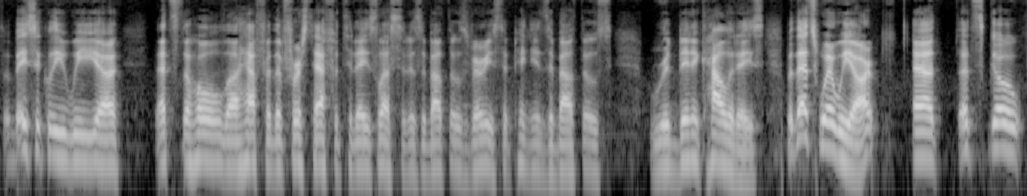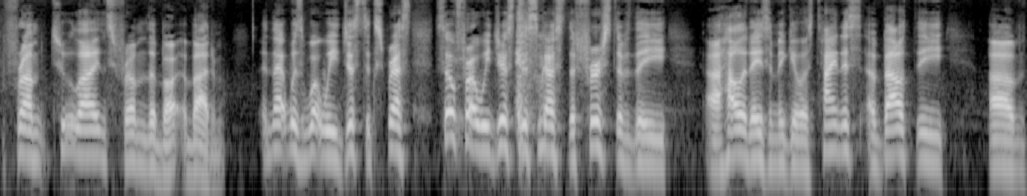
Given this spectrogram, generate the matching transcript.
So basically, we uh, that's the whole uh, half of the first half of today's lesson is about those various opinions about those rabbinic holidays. But that's where we are. Uh, let's go from two lines from the bo- bottom. And that was what we just expressed. So far, we just discussed the first of the uh, holidays of Megillas Tainus about the um,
